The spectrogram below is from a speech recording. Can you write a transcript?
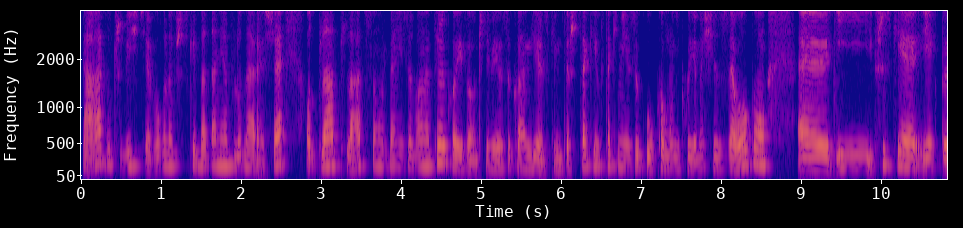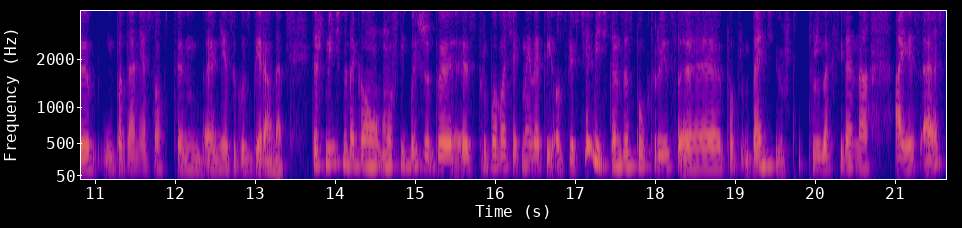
Tak, oczywiście. W ogóle wszystkie badania w Lunaresie od lat, lat są organizowane tylko i wyłącznie w języku angielskim. Też w takim, w takim języku komunikujemy się z załogą e, i wszystkie jakby badania są w tym języku zbierane. Też mieliśmy taką możliwość, żeby spróbować jak najlepiej odzwierciedlić ten zespół, który jest, e, po, będzie już tuż za chwilę na ISS.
